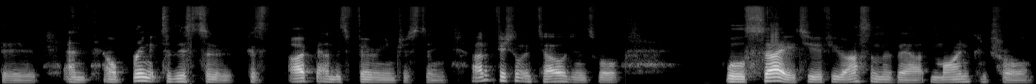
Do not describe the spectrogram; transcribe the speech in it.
the and I'll bring it to this too because I found this very interesting. Artificial intelligence will will say to you if you ask them about mind control,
